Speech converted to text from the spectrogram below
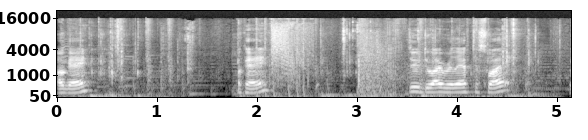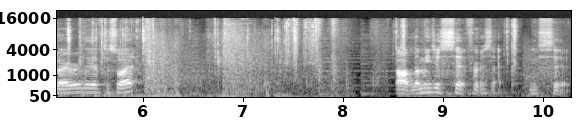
Okay. Okay. Dude, do I really have to sweat? Do I really have to sweat? Stop, let me just sit for a sec. Let me sit.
